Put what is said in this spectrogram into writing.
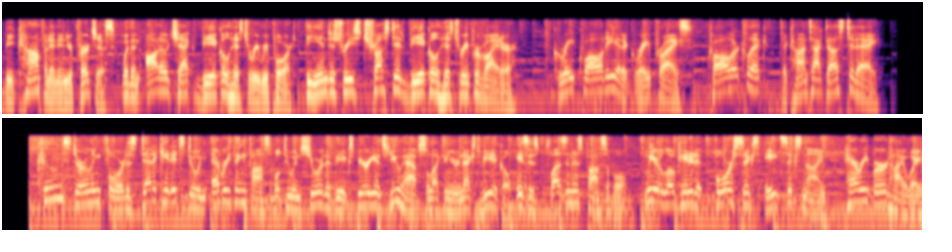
Be confident in your purchase with an AutoCheck Vehicle History Report, the industry's trusted vehicle history provider. Great quality at a great price. Call or click to contact us today. Koons Sterling Ford is dedicated to doing everything possible to ensure that the experience you have selecting your next vehicle is as pleasant as possible. We are located at 46869 Harry Byrd Highway,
